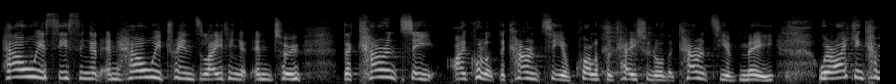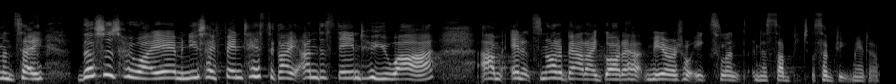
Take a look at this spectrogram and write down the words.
how are we assessing it and how are we translating it into the currency, I call it the currency of qualification or the currency of me, where I can come and say, this is who I am. And you say, fantastic, I understand who you are. Um, and it's not about I got a merit or excellent in a sub subject matter.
